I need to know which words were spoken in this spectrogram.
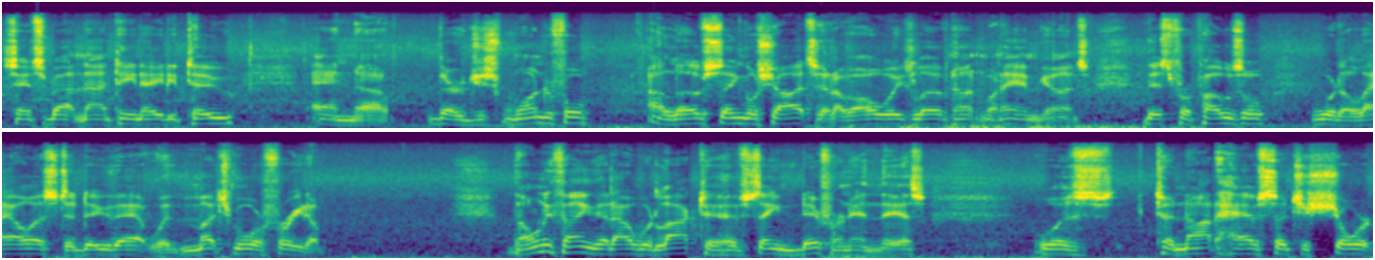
since about 1982, and uh, they're just wonderful. I love single shots, and I've always loved hunting with handguns. This proposal would allow us to do that with much more freedom. The only thing that I would like to have seen different in this was to not have such a short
